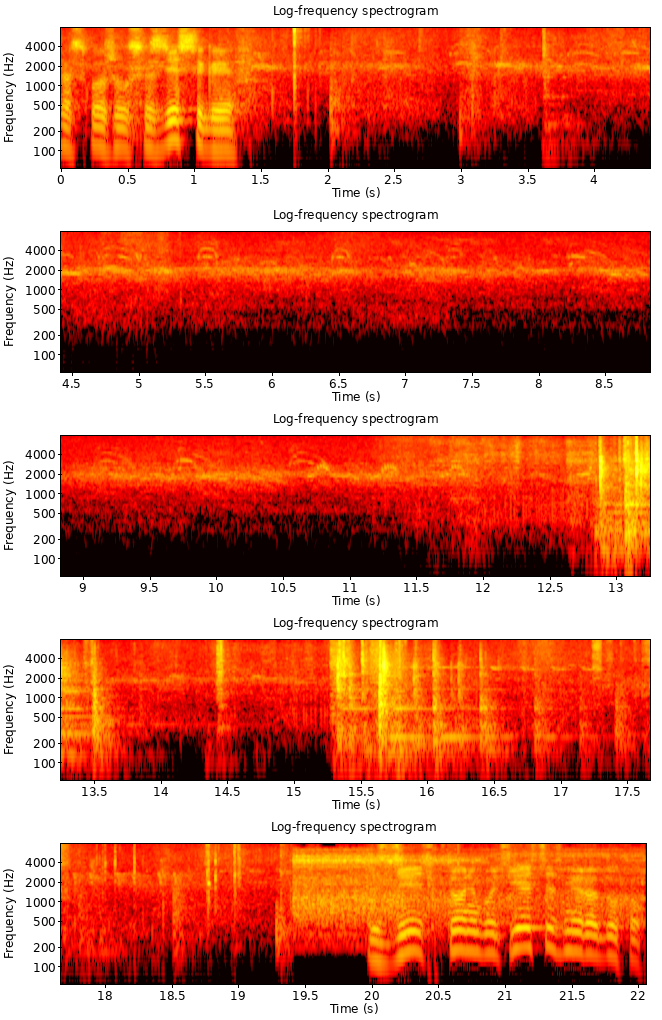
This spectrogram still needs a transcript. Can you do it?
Расположился здесь ИГФ. Здесь кто-нибудь есть из мира духов?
